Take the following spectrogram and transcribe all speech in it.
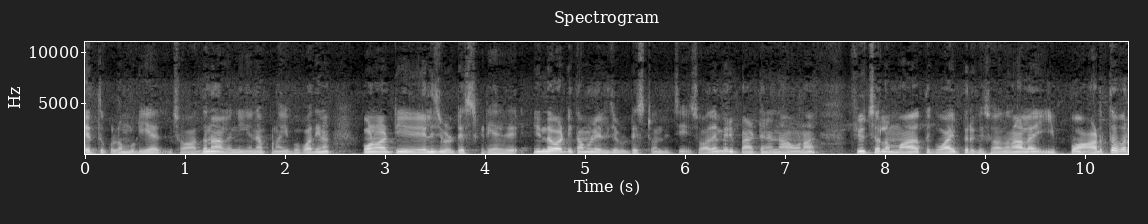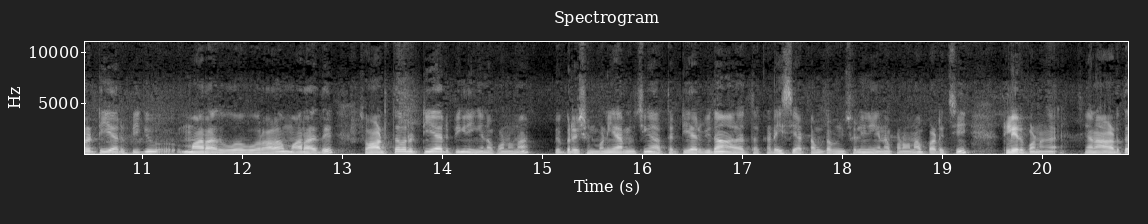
ஏற்றுக்கொள்ள முடியாது. ஸோ அதனால் நீங்கள் என்ன பண்ணலாம்? இப்போ பார்த்தீங்கன்னா போன வாட்டி எலிஜிபிள் டெஸ்ட் கிடையாது. இந்த வாட்டி தமிழ் எலிஜிபிள் டெஸ்ட் வந்துச்சு. ஸோ அதேமாரி பேட்டர்ன் என்ன ஆகும்னா ஃப்யூச்சரில் மாறத்துக்கு வாய்ப்பு இருக்குது ஸோ அதனால் இப்போது அடுத்த வர டிஆர்பிக்கு மாறாது. ஒரு ஆளாக மாறாது. ஸோ அடுத்த வர டிஆர்பிக்கு நீங்கள் என்ன பண்ணணும்னா ப்ரிப்பரேஷன் பண்ணி ஆரம்பிச்சிங்க. அடுத்த டிஆர்பி தான் அடுத்த கடைசி அட்டம் அப்படின்னு சொல்லி நீங்கள் என்ன பண்ணணும்னா படித்து கிளியர் பண்ணுங்கள் ஏன்னா அடுத்த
